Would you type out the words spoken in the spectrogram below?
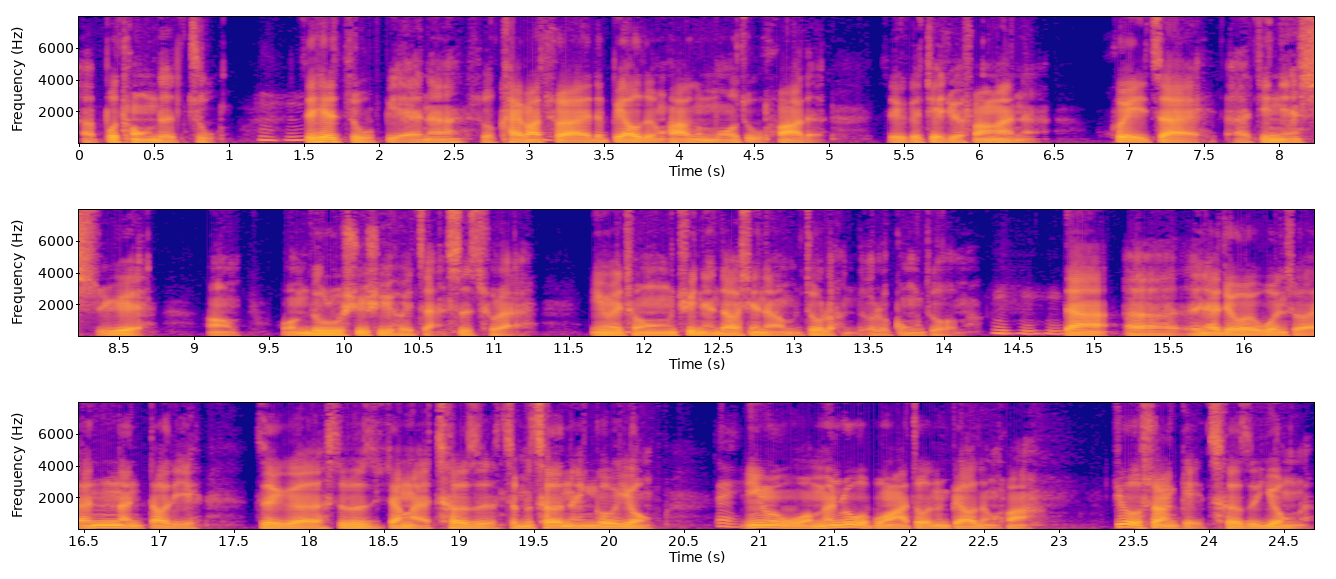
呃不同的组，这些组别呢所开发出来的标准化跟模组化的这个解决方案呢，会在呃今年十月啊，我们陆陆续续会展示出来。因为从去年到现在，我们做了很多的工作嘛。嗯哼哼。那呃，人家就会问说，哎，那你到底这个是不是将来车子什么车能够用？对。因为我们如果不把它做成标准化，就算给车子用了，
